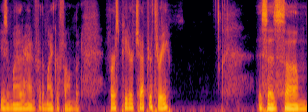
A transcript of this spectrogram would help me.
using my other hand for the microphone. But First Peter chapter three, it says, um,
